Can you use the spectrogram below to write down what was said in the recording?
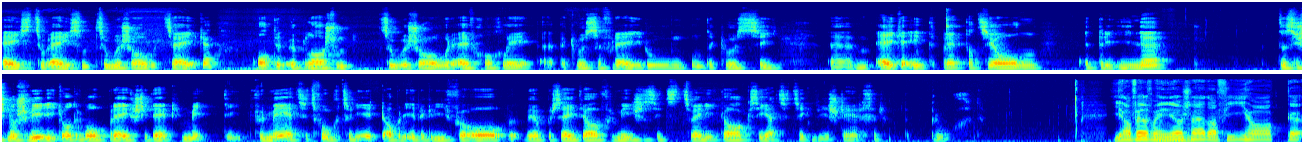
eins zu eins dem Zuschauer zeigen, oder überlässt dem Zuschauer einfach auch ein bisschen einen gewissen Freiraum und eine gewisse ähm, Eigeninterpretation rein. Das ist noch schwierig, oder? Wo prägst du dort in der Mitte? Für mich hat es jetzt funktioniert, aber ich begreife auch, wenn jemand sagt, ja, für mich ist es jetzt zu wenig da gewesen, hat es jetzt irgendwie stärker gebraucht. Ja, vielleicht, wenn ich noch Mhm. schnell darf einhaken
